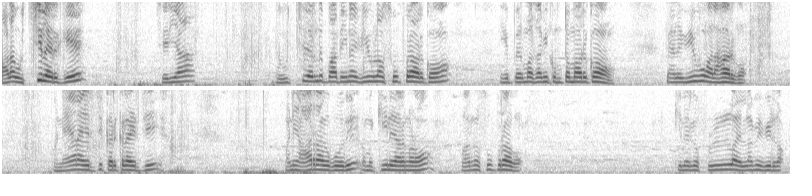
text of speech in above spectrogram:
மலை உச்சியில் இருக்குது சரியா? இந்த உச்சியிலேருந்து பார்த்தீங்கன்னா வியூலாம் சூப்பராக இருக்கும். இங்கே பெருமாள் சாமி கும்பிட்டமாக இருக்கும். மேலே வியூவும் அழகாக இருக்கும். இப்போ நேரம் ஆயிடுச்சு கற்கள் ஆயிடுச்சு மணி ஆறாக போகுது. நம்ம கீழே இறங்கணும். பாருங்கள் சூப்பராக இருக்கும். கீழே இருக்க ஃபுல்லாக எல்லாமே வீடு தான்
